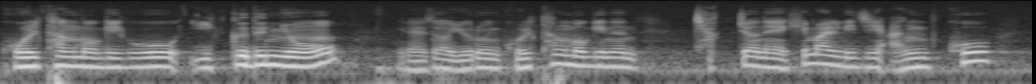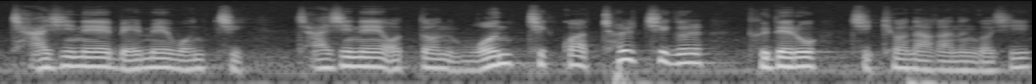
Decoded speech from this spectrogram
골탕 먹이고 있거든요. 그래서 이런 골탕 먹이는 작전에 휘말리지 않고 자신의 매매 원칙, 자신의 어떤 원칙과 철칙을 그대로 지켜나가는 것이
